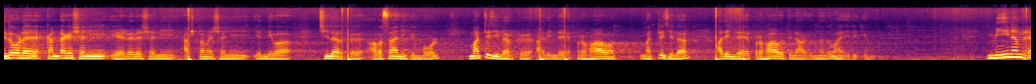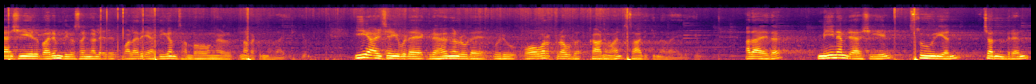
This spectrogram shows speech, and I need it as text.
ഇതോടെ കണ്ടകശനി ഏഴരശനി അഷ്ടമശനി എന്നിവ ചിലർക്ക് അവസാനിക്കുമ്പോൾ മറ്റ് ചിലർക്ക് അതിന്റെ പ്രഭാവം മറ്റ് ചിലർ അതിന്റെ പ്രഭാവത്തിലാകുന്നതുമായിരിക്കും. മീനം രാശിയിൽ വരും ദിവസങ്ങളിൽ വളരെയധികം സംഭവങ്ങൾ നടക്കുന്നതായിരിക്കും. ഈ ആഴ്ച ഇവിടെ ഗ്രഹങ്ങളുടെ ഒരു ഓവർ ക്രൗഡ് കാണുവാൻ സാധിക്കുന്നതായിരിക്കും. അതായത് മീനം രാശിയിൽ സൂര്യൻ ചന്ദ്രൻ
